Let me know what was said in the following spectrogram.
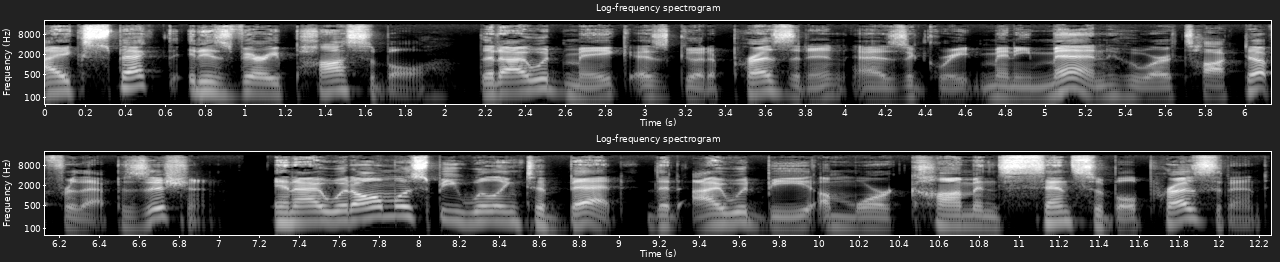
I expect it is very possible that I would make as good a president as a great many men who are talked up for that position. And I would almost be willing to bet that I would be a more common sensible president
